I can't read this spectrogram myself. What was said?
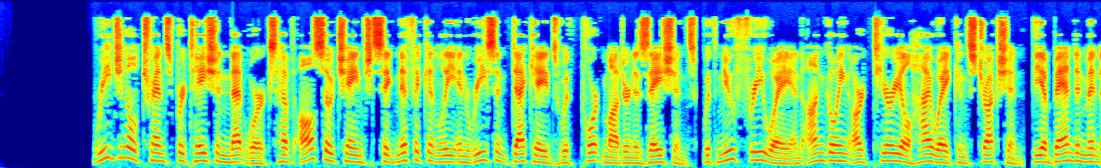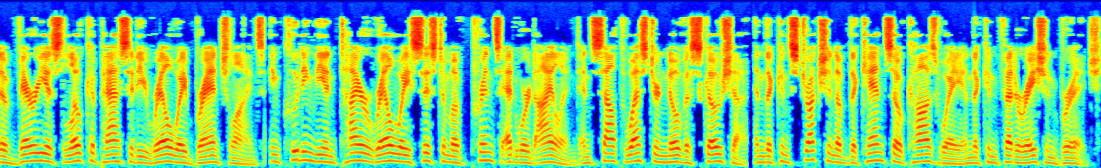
Regional transportation networks have also changed significantly in recent decades with port modernizations, with new freeway and ongoing arterial highway construction, the abandonment of various low-capacity railway branch lines including the entire railway system of Prince Edward Island and southwestern Nova Scotia, and the construction of the Canso Causeway and the Confederation Bridge.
